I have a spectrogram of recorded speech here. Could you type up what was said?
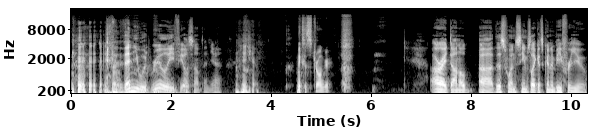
then you would really feel something, yeah. yeah. Makes it stronger. All right, Donald. Uh, this one seems like it's going to be for you.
